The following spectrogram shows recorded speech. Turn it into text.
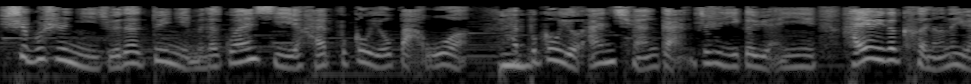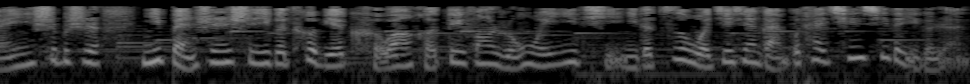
是不是你觉得对你们的关系还不够有把握，还嗯不够有安全感，这是一个原因。还有一个可能的原因，是不是你本身是一个特别渴望和对方融为一体，你的自我界限感不太清晰的一个人？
